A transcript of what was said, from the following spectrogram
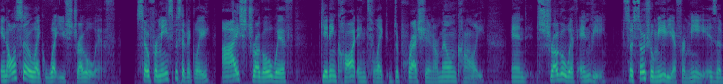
and also like what you struggle with. So for me specifically, I struggle with getting caught into like depression or melancholy and struggle with envy. So social media for me is a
